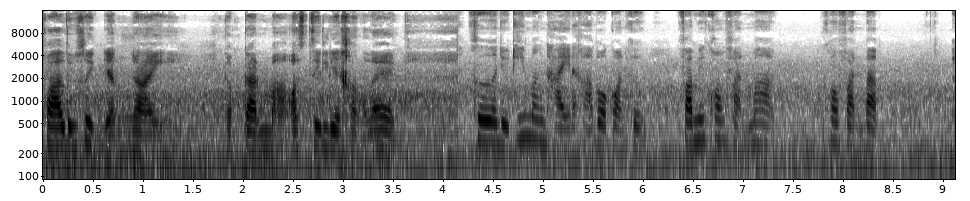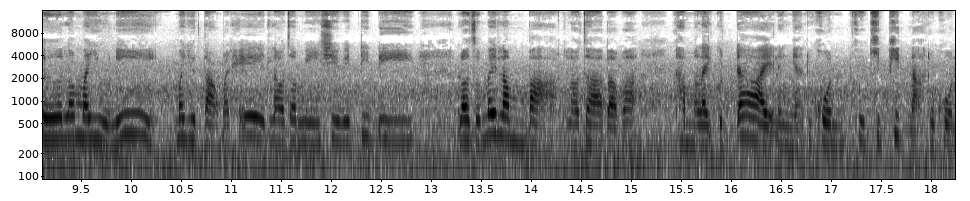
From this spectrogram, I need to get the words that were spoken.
ฟ้ารู้สึกยังไงกับการมาออสเตรเลียครั้งแรก คืออยู่ที่เมืองไทยนะคะ บอกก่อนคือฟ้ามีความฝันมาก ความฝันแบบ เออเรามาอยู่นี่มาอยู่ต่างประเทศ เราจะมีชีวิตที่ดีเราจะไม่ลำบาก เราจะแบบว่าทำอะไรก็ได้อะไรเงี้ยทุกคนคือคิดผิดนะทุกคน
